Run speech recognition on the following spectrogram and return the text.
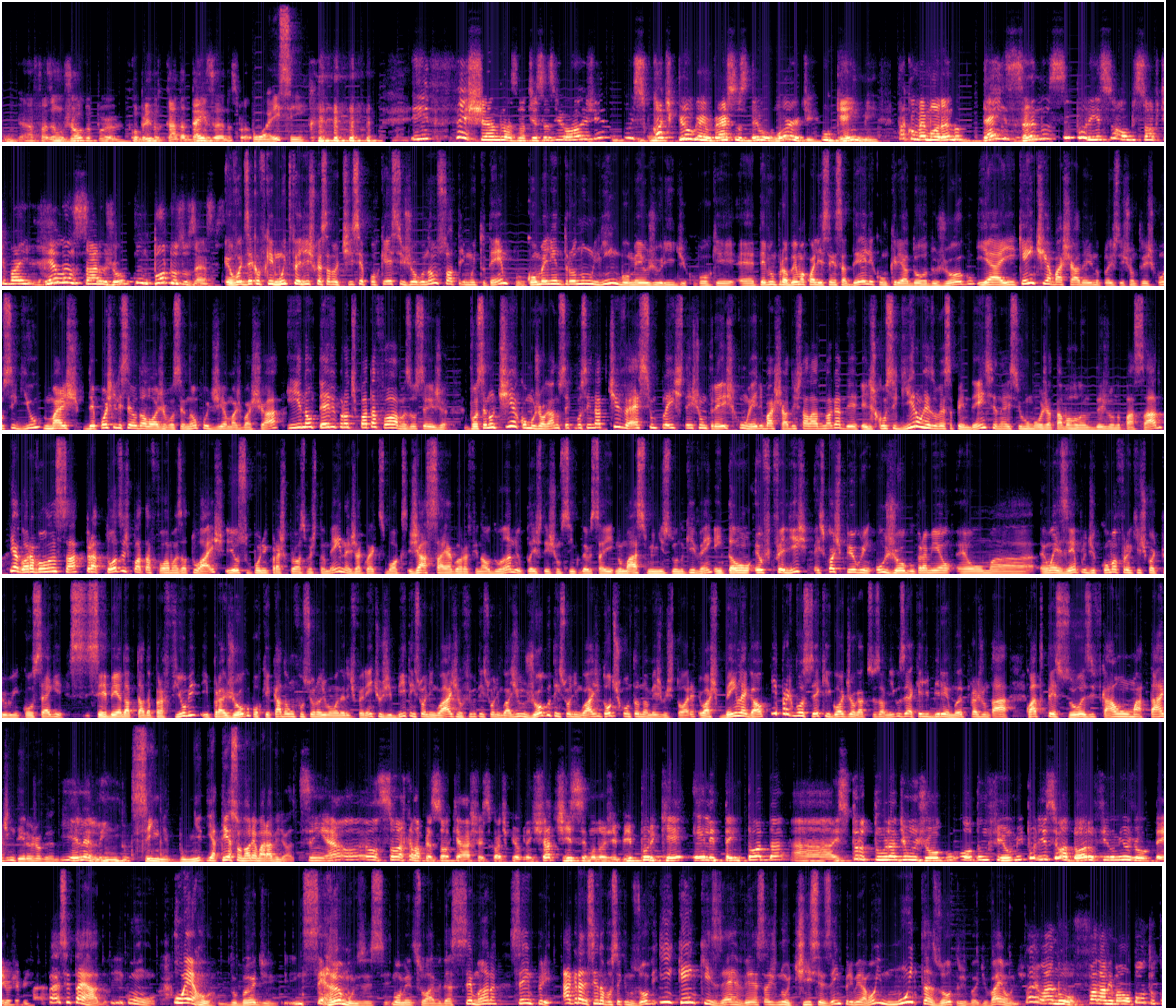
Fazer um jogo por cobrindo cada 10 anos. Pô, aí sim. E fechando as notícias de hoje, o Scott Pilgrim vs. The World, o game, tá comemorando 10 anos e por isso a Ubisoft vai relançar o jogo com todos os extras. Eu vou dizer que eu fiquei muito feliz com essa notícia, porque esse jogo não só tem muito tempo, como ele entrou num limbo meio jurídico, porque é, teve um problema com a licença dele, com o criador do jogo, e aí quem tinha baixado ele no PlayStation 3 conseguiu, mas depois que ele saiu da loja você não podia mais baixar, e não teve para outras plataformas, ou seja, você não tinha como jogar, a não ser que você ainda tivesse um PlayStation 3 com ele baixado e instalado no HD. Eles conseguiram resolver essa pendência, né? Esse rumor já estava rolando desde o ano passado, e agora vão lançar para todas as plataformas atuais, e eu suponho que para as próximas também, né? Já que o Xbox já sai agora final do ano e o PlayStation 5 deve sair no máximo início do ano que vem. Então eu fico feliz. Scott Pilgrim, o jogo, para mim é, é uma é um exemplo de como a franquia Scott Pilgrim consegue ser bem adaptada para filme e para jogo, porque cada um funciona de uma maneira diferente. O gibi tem sua linguagem, o filme tem sua linguagem, o jogo tem sua linguagem, todos contando a mesma história. Eu acho bem legal. E para você que gosta de jogar com seus amigos, é aquele beat'em up para juntar quatro pessoas e ficar uma tarde inteira jogando. E ele é lindo. Sim, é bonito. E a trilha sonora é maravilhosa. Sim, eu, eu sou aquela pessoa que acha o Scott Pilgrim chatíssimo no gibi, porque ele tem toda a estrutura de um jogo ou de um filme, por isso eu adoro o filme e o jogo, dei o gibi. Mas você tá errado. E com o erro do Bud, encerramos esse momento suave dessa semana. Sempre agradecendo a você que nos ouve. E quem quiser ver essas notícias em primeira mão e muitas outras, Bud, vai onde? Vai lá no falaanimal.com.br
